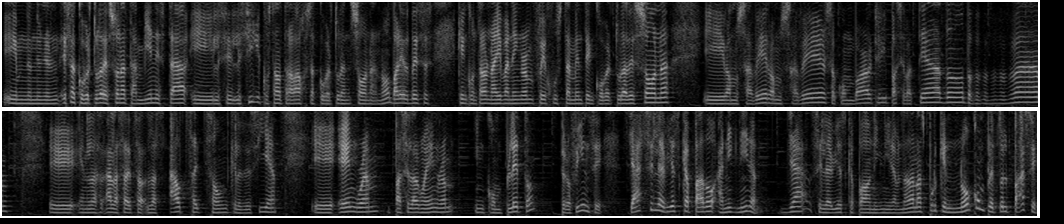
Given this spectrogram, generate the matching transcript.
Eh, esa cobertura de zona también está, le sigue costando trabajo esa cobertura en zona, ¿no? Varias veces que encontraron a Ivan Ingram fue justamente en cobertura de zona. Y vamos a ver, vamos a ver, Saquon Barkley, pase bateado. Eh, en las, las, outside zone que les decía. Eh, Engram, pase largo a Engram, incompleto. Pero fíjense, ya se le había escapado a Nick. Ya se le había escapado a Nick. Nada más porque no completó el pase.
